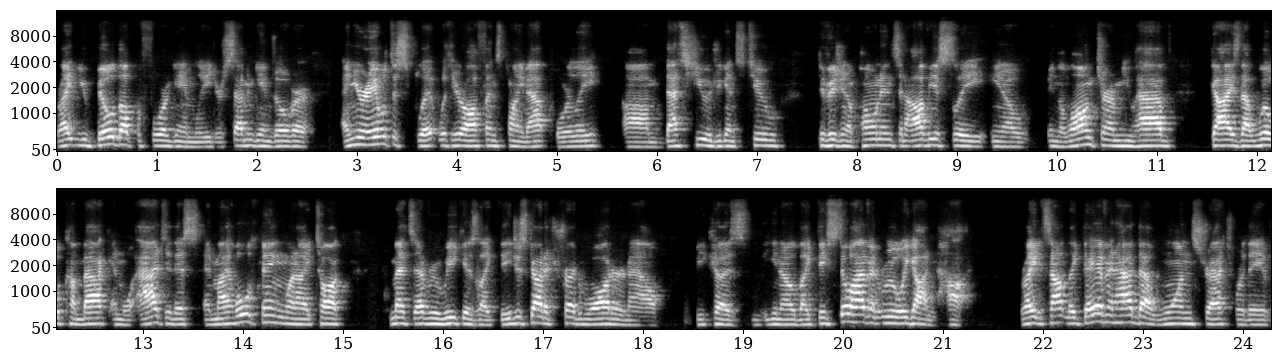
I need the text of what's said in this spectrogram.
right, you build up a four game lead, you're seven games over, and you're able to split with your offense playing that poorly, um, that's huge against two division opponents. And obviously, you know, in the long term, you have guys that will come back and will add to this. And my whole thing when I talk Mets every week is like they just got to tread water now because you know like they still haven't really gotten hot, right? It's not like they haven't had that one stretch where they've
